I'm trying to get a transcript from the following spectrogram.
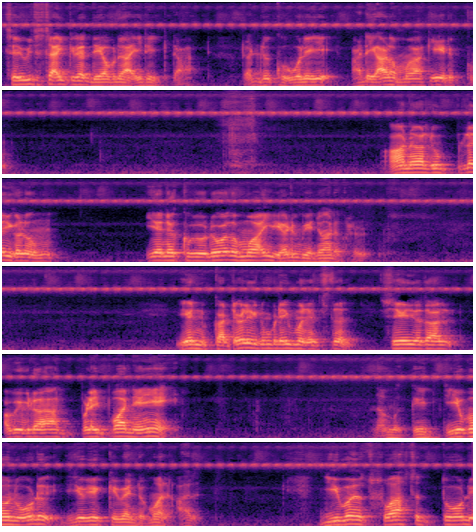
செவி சாய்க்கிற தேவனாயிருக்கிறார். ரெண்டுக்கு ஒரே அடையாளமாக இருக்கும். ஆனாலும் பிள்ளைகளும் எனக்கு விரோதமாய் எழும்பினார்கள். என் கட்டளையின்படி மனுஷன் செய்ததால் அவைகளால் பிழைப்பானே. நமக்கு ஜீவனோடு ஜீவிக்க வேண்டுமானால் ஜீவ சுவாசத்தோடு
